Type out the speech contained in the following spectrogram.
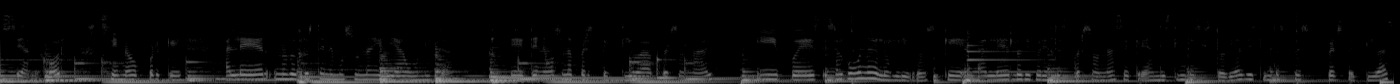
sea mejor, sino porque al leer nosotros tenemos una idea única una perspectiva personal y pues es algo bueno de los libros, que al leerlo diferentes personas se crean distintas historias, distintas perspectivas,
